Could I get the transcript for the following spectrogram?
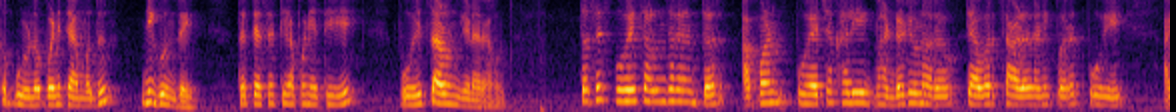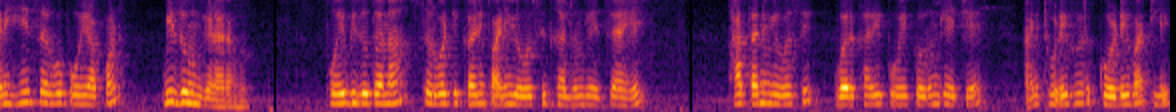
तो पूर्णपणे त्यामधून निघून जाईल. तर त्यासाठी आपण येथे हे पोहे चाळून घेणार आहोत. तसेच पोहे चाळून झाल्यानंतर आपण पोह्याच्या खाली एक भांडं ठेवणार आहोत. त्यावर चाळण आणि परत पोहे आणि हे सर्व पोहे आपण भिजवून घेणार आहोत. पोहे भिजवताना सर्व ठिकाणी पाणी व्यवस्थित घालून घ्यायचे आहे. हाताने व्यवस्थित वरखाली पोहे करून घ्यायचे आहे. आणि थोडेफार कोरडे वाटले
